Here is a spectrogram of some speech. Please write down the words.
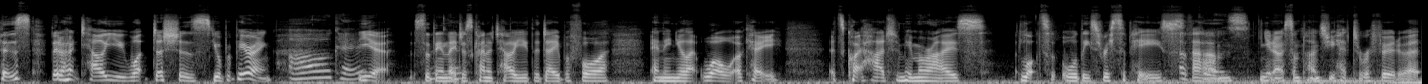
is they don't tell you what dishes you're preparing. Oh, okay. Yeah. So then they just kind of tell you the day before, and then you're like, whoa, okay, it's quite hard to memorize lots of all these recipes. Um, Of course. you know, sometimes you have to refer to it.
